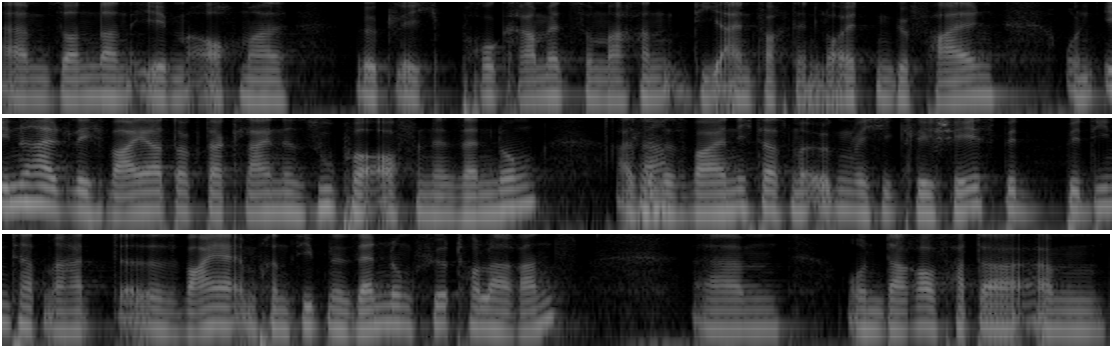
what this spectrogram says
ähm, sondern eben auch mal wirklich Programme zu machen, die einfach den Leuten gefallen. Und inhaltlich war ja Dr. Kleine super offene Sendung. Also Klar. das war ja nicht, dass man irgendwelche Klischees be bedient hat, man hat, das war ja im Prinzip eine Sendung für Toleranz. Ähm, und darauf hat er ähm,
